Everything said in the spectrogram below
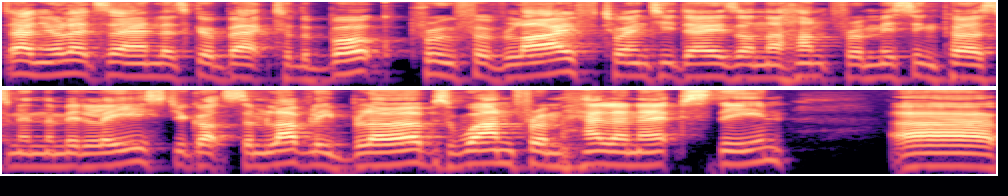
Daniel, let's end. Let's go back to the book, Proof of Life 20 Days on the Hunt for a Missing Person in the Middle East. You got some lovely blurbs, one from Helen Epstein. Uh,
